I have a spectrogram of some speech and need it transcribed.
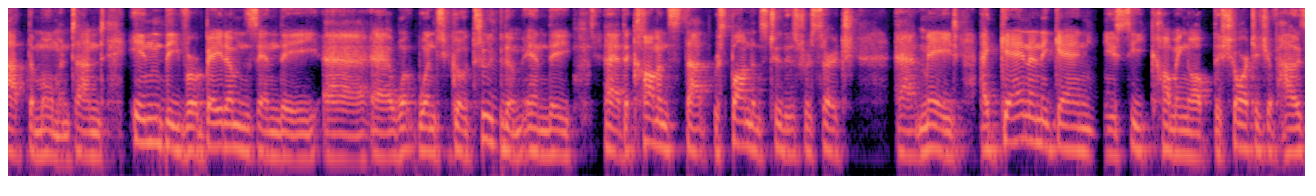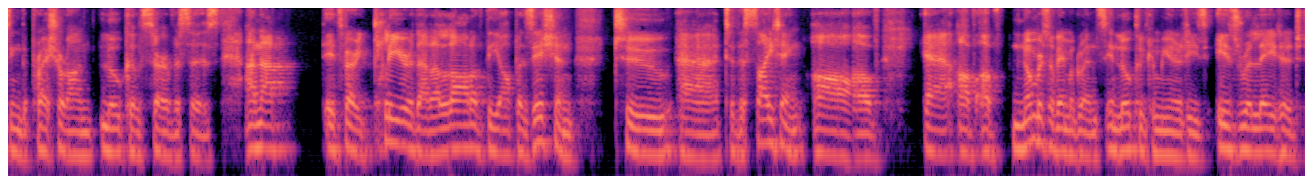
at the moment. And in the verbatims, in the uh, uh, once you go through them, in the uh, the comments that respondents to this research uh, made. Again and again, you see coming up the shortage of housing, the pressure on local services, and that it's very clear that a lot of the opposition to uh, to the siting of uh, of, of numbers of immigrants in local communities is related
